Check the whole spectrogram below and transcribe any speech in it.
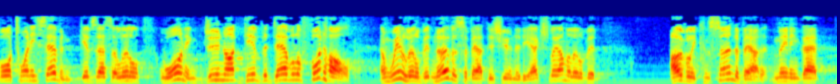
4:27 gives us a little warning: do not give the devil a foothold. And we're a little bit nervous about disunity. Actually, I'm a little bit overly concerned about it, meaning that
